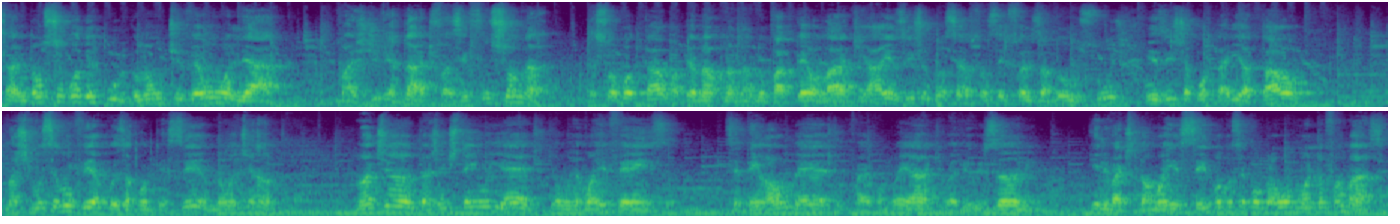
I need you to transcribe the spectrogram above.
Sabe? Então se o poder público não tiver um olhar, mas de verdade, fazer funcionar, é só botar o papel na, na, no papel lá que ah, existe um processo sexualizador no SUS, existe a portaria tal, mas que você não vê a coisa acontecer, não adianta. Não adianta, a gente tem o IED, que é uma referência. Você tem lá um médico que vai acompanhar, que vai ver o exame, que ele vai te dar uma receita para você comprar o hormônio na farmácia.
